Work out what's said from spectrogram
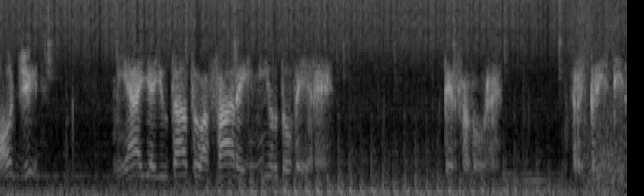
Oggi mi hai aiutato a fare il mio dovere. Per favore, ripristina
